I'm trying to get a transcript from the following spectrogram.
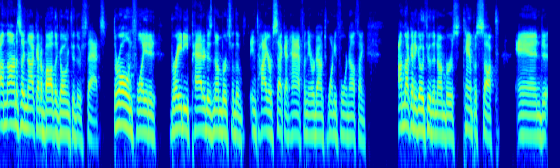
I'm honestly not going to bother going through their stats. They're all inflated. Brady padded his numbers for the entire second half when they were down 24 nothing. I'm not going to go through the numbers. Tampa sucked, and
